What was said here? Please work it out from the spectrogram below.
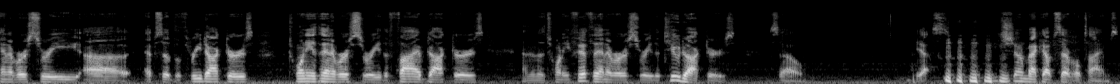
anniversary uh, episode, The Three Doctors, 20th anniversary, The Five Doctors, and then the 25th anniversary, The Two Doctors. So, yes, he's shown back up several times.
